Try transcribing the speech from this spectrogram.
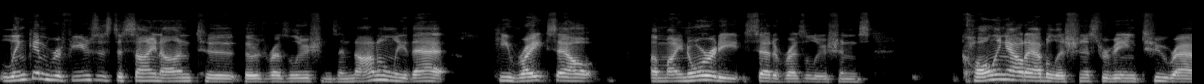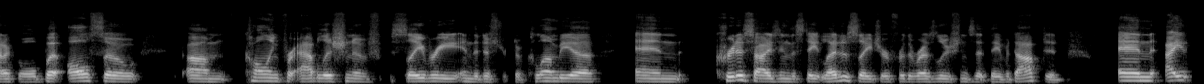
Lincoln refuses to sign on to those resolutions. And not only that, he writes out a minority set of resolutions calling out abolitionists for being too radical, but also um, calling for abolition of slavery in the District of Columbia and criticizing the state legislature for the resolutions that they've adopted. And I,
